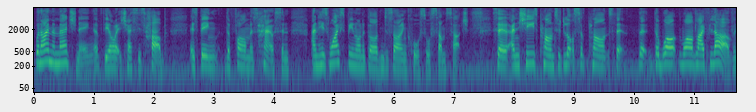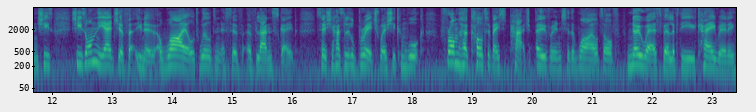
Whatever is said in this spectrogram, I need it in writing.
what I'm imagining of the RHS's hub as being the farmer's house, and, and his wife's been on a garden design course or some such. So, and she's planted lots of plants that, that the wild, wildlife love, and she's she's on the edge of you know a wild wilderness of, of landscape. So she has a little bridge where she can walk from her cultivated patch over into the wilds of Nowheresville of the UK, really.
